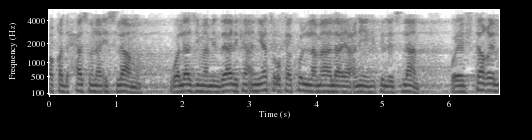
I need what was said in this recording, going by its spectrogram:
فقد حسن إسلامه ولازم من ذلك أن يترك كل ما لا يعنيه في الإسلام ويشتغل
